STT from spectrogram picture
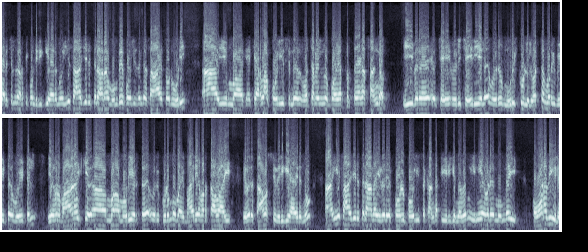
തെരച്ചിൽ നടത്തിക്കൊണ്ടിരിക്കുകയായിരുന്നു. ഈ സാഹചര്യത്തിലാണ് മുംബൈ പോലീസിന്റെ സഹായത്തോടു കൂടി ആ, ഈ കേരള പോലീസിന്റെ ഒച്ചറയിൽ നിന്ന് പോയ പ്രത്യേക സംഘം ഈ ഇവരെ ഒരു ചേരിയിൽ ഒരു മുറിക്കുള്ളിൽ ഒറ്റ മുറി വീട്ട് വീട്ടിൽ ഇവർ വാടകയ്ക്ക് ആ, മുറിയെടുത്ത് ഒരു കുടുംബമായി ഭാര്യ ഭർത്താവായി ഇവർ താമസിച്ചു വരികയായിരുന്നു. ഈ സാഹചര്യത്തിലാണ് ഇവരെ ഇപ്പോൾ പോലീസ് കണ്ടെത്തിയിരിക്കുന്നതും. ഇനി അവിടെ മുംബൈ കോടതിയിൽ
